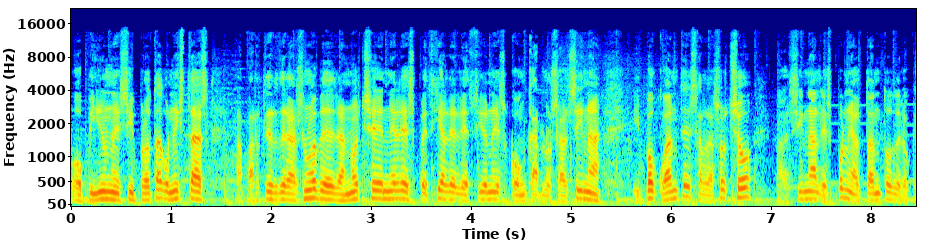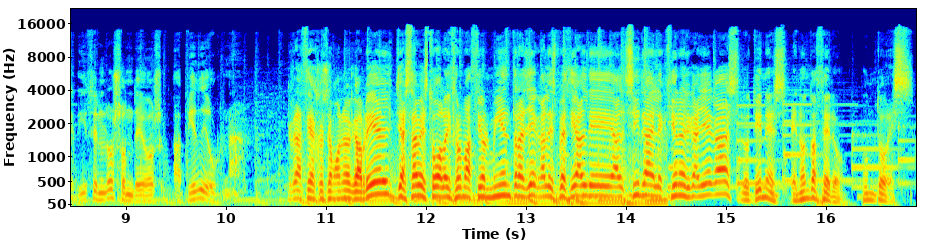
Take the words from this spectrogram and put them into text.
opiniones y protagonistas a partir de las 9 de la noche en el especial Elecciones con Carlos Alsina. Y poco antes, a las 8, Alsina les pone al tanto de lo que dicen los sondeos a pie de urna. Gracias, José Manuel Gabriel. Ya sabes toda la información mientras llega el especial de Alsina Elecciones Gallegas. Lo tienes en onda cero.es.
